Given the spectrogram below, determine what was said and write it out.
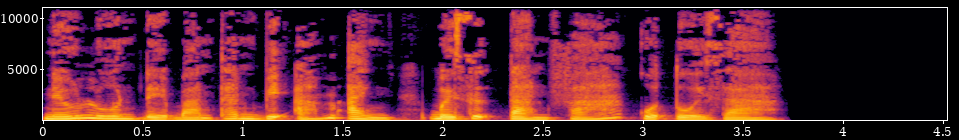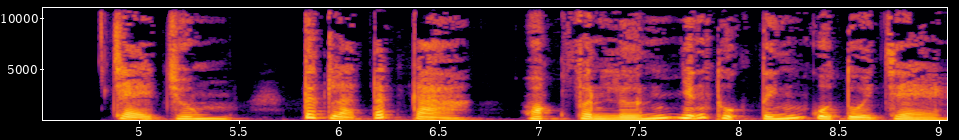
nếu luôn để bản thân bị ám ảnh bởi sự tàn phá của tuổi già. Trẻ trung tức là tất cả hoặc phần lớn những thuộc tính của tuổi trẻ,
